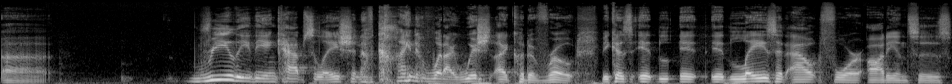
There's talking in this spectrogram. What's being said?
uh, really the encapsulation of kind of what I wish I could have wrote because it it it lays it out for audiences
